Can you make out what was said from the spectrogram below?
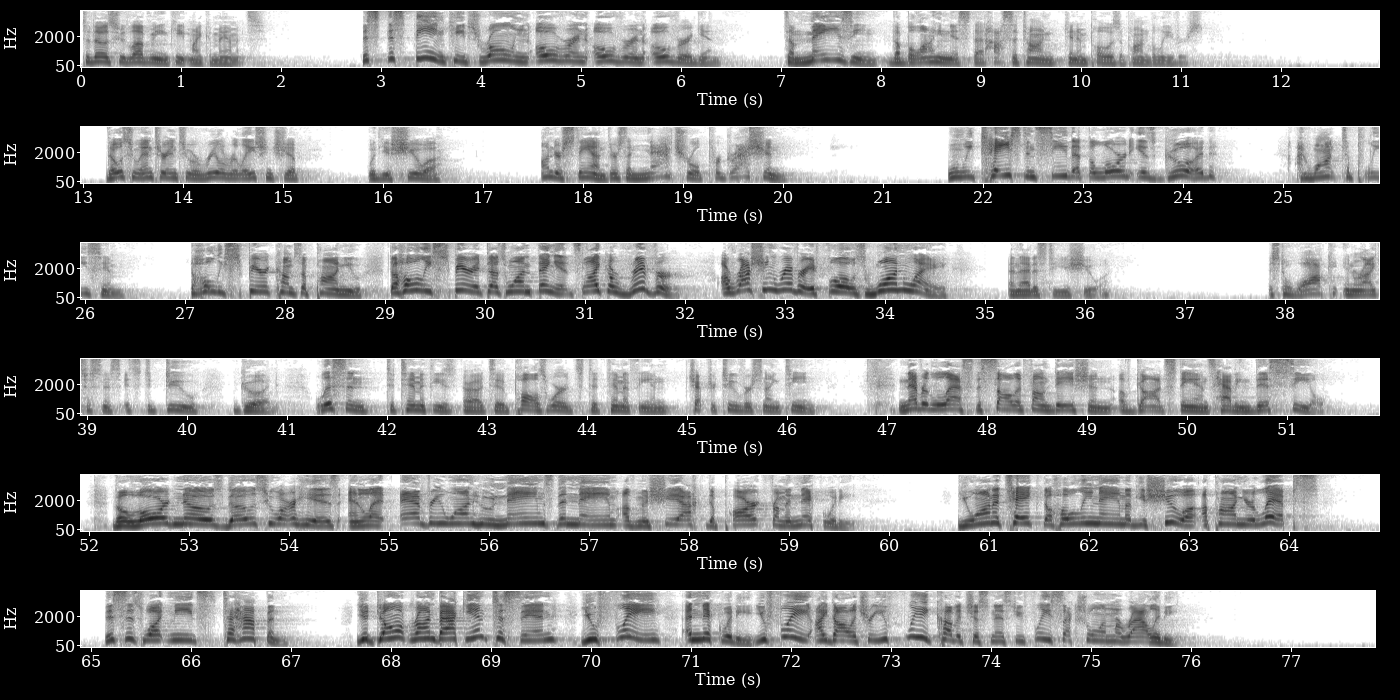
to those who love me and keep my commandments. This, this theme keeps rolling over and over and over again. It's amazing the blindness that Hasatan can impose upon believers. Those who enter into a real relationship with Yeshua understand there's a natural progression. When we taste and see that the Lord is good, I want to please Him. The Holy Spirit comes upon you. The Holy Spirit does one thing it's like a river, a rushing river. It flows one way, and that is to Yeshua. It's to walk in righteousness, it's to do good. Listen to Timothy's uh, to Paul's words to Timothy in chapter 2 verse 19. Nevertheless, the solid foundation of God stands having this seal. The Lord knows those who are his, and let everyone who names the name of Mashiach depart from iniquity. You want to take the holy name of Yeshua upon your lips, this is what needs to happen. You don't run back into sin, you flee iniquity, you flee idolatry, you flee covetousness, you flee sexual immorality.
